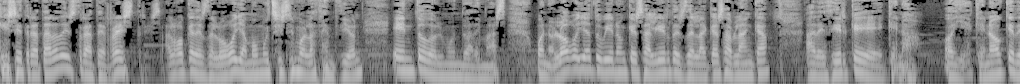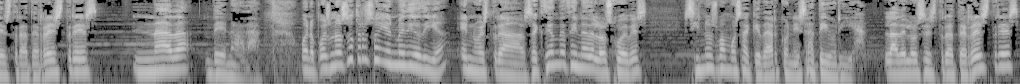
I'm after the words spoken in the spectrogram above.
que se tratara de extraterrestres, algo que desde luego llamó muchísimo la atención en todo el mundo además. Bueno, luego ya tuvieron que salir desde la Casa Blanca a decir que, que no, oye, que no, que de extraterrestres nada de nada. Bueno, pues nosotros hoy en mediodía, en nuestra sección de cine de los jueves, sí nos vamos a quedar con esa teoría, la de los extraterrestres,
